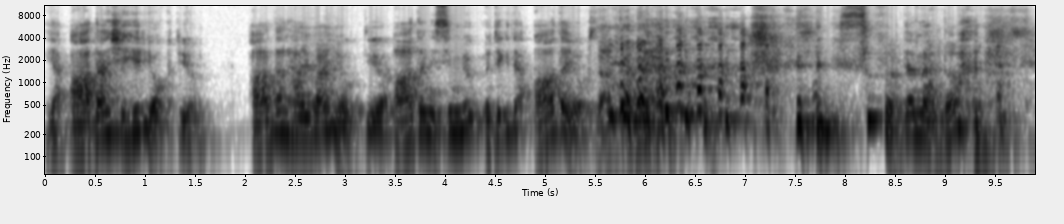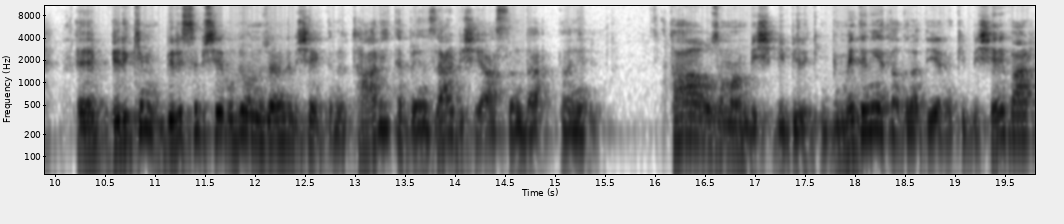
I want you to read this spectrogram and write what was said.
Ya A'dan şehir yok diyor. A'dan hayvan yok diyor. A'dan isim yok. Öteki de A da yok zaten. Sıfır temel tamam? Ee, birikim birisi bir şey buluyor onun üzerine de bir şey ekleniyor. Tarih de benzer bir şey aslında. Hani ta o zaman bir, bir, birikim, bir medeniyet adına diyelim ki bir şey var.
